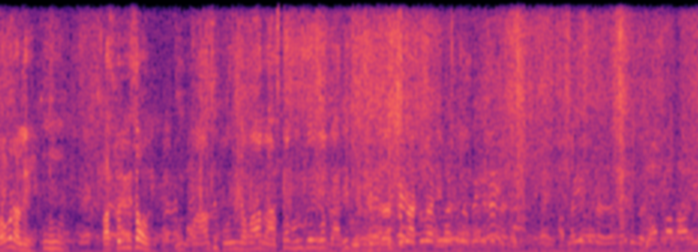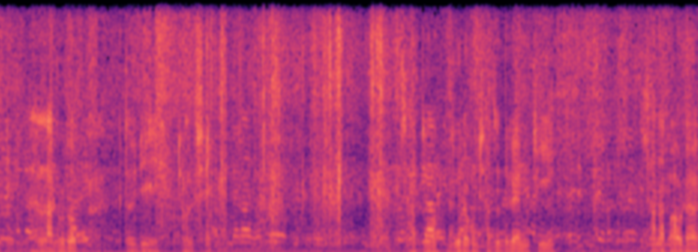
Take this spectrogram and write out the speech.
কখন আলি পাস করে গেছো পাশে পড়িস আমার রাস্তা ভুল করে সব গাড়ি ঘুরতে লাড্ডু টোপ তৈরি চলছে। ছাতু দুই রকম ছাতু দিলেন কি? সাদা পাউডার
